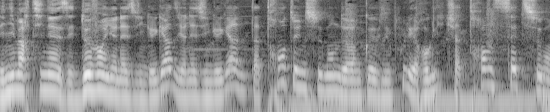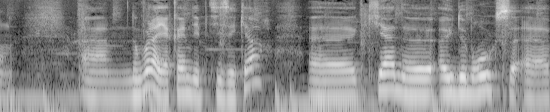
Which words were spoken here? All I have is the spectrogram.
Lenny Martinez est devant Jonas Vingegaard. Jonas Vingegaard est à 31 secondes de Remco Evenepoel et Roglic à 37 secondes. Euh, donc voilà, il y a quand même des petits écarts. Euh, Kian euh, de Brooks euh,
